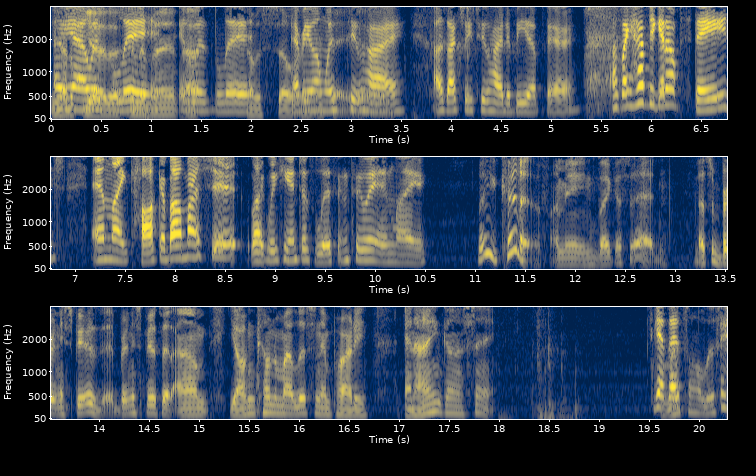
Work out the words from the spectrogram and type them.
You oh a- yeah, you it was an lit. event. It I- was lit. I was so Everyone was too high. I was actually too high to be up there. I was like, I have to get up stage and like talk about my shit. Like we can't just listen to it and like Well, you could have. I mean, like I said, that's what Britney Spears did. Britney Spears said, "Um, y'all can come to my listening party, and I ain't gonna sing. yeah, that's all listen."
